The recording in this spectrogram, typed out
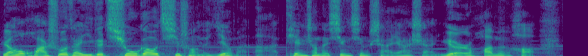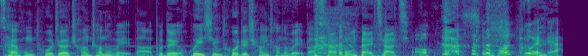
然后话说，在一个秋高气爽的夜晚啊，天上的星星闪呀闪，月儿画问号，彩虹拖着长长的尾巴，不对，彗星拖着长长的尾巴，彩虹来架桥。什么鬼啊？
